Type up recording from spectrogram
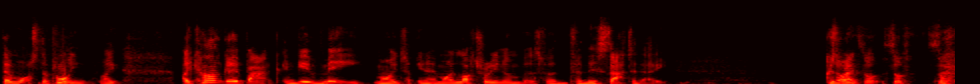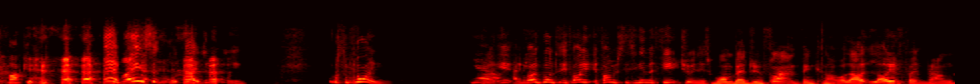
then what's the point? Like, I can't go back and give me my, you know, my lottery numbers for for this Saturday because I Right. So so so fuck it. yeah, Like- basically, yeah, you know what I mean? What's the point? Yeah, Like, if I mean, I've gone to, if I if I'm sitting in the future in this one bedroom flat and thinking like, well, life went wrong,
